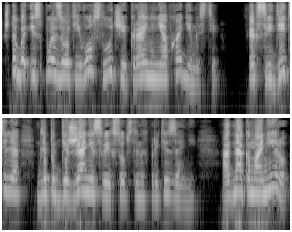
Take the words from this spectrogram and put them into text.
чтобы использовать его в случае крайней необходимости, как свидетеля для поддержания своих собственных притязаний — Однако манеру,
